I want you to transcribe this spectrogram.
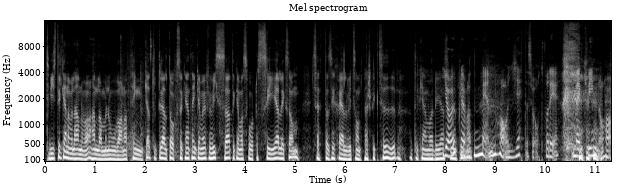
till viss del kan det väl handla, om en ovana att tänka strukturellt också, kan jag tänka mig för vissa, att det kan vara svårt att se, liksom, sätta sig själv i ett sånt perspektiv. Att det kan vara det Jag upplever att män har jättesvårt för det, men kvinnor har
